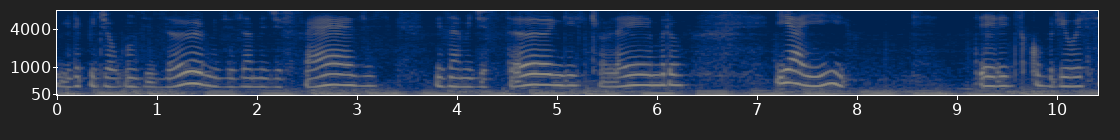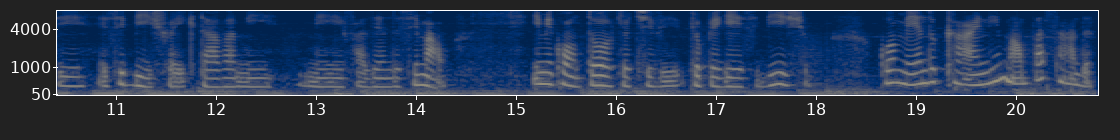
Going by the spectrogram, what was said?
Ele pediu alguns exames, exame de fezes, exame de sangue, que eu lembro. E aí ele descobriu esse, esse bicho aí que tava me, me fazendo esse mal. E me contou que eu tive, que eu peguei esse bicho comendo carne mal passada.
